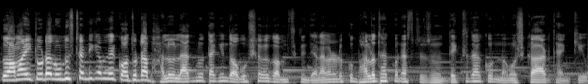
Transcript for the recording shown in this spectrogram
তো আমার এই টোটাল অনুষ্ঠানটিকে আমাদের কতটা ভালো লাগল তা কিন্তু অবশ্যই আমি কমেন্ট স্ক্রিন জানাবেন। খুব ভালো থাকুন দেখতে থাকুন, নমস্কার থ্যাংক ইউ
